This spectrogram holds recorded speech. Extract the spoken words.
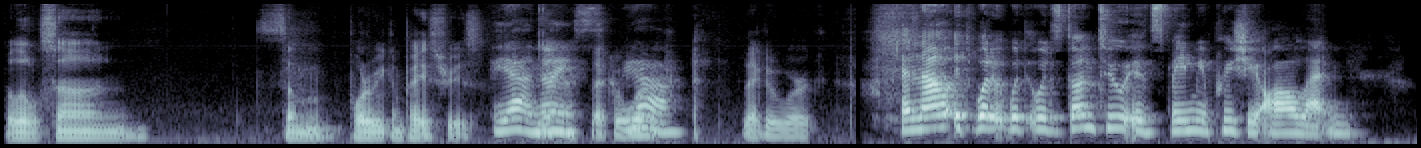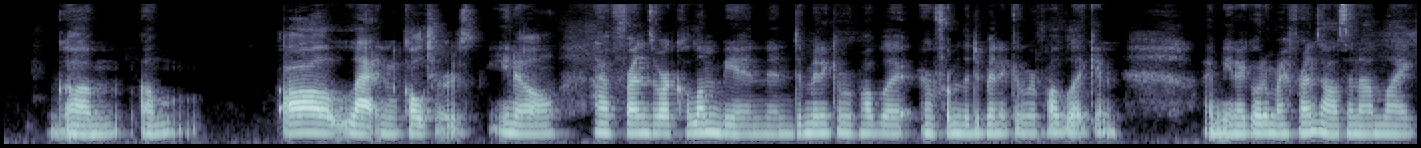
A little sun, some Puerto Rican pastries. Yeah, nice. that could work. yeah. That could work. And now it's what, it, what what it's done too. It's made me appreciate all Latin, um, um, all Latin cultures. You know, I have friends who are Colombian and Dominican Republic, or from the Dominican Republic, and I mean, I go to my friend's house and I'm like,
